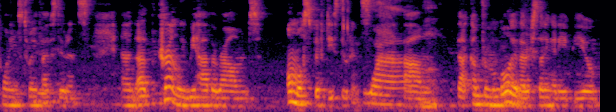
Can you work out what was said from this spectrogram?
20 to 25 students, and at, currently we have around almost 50 students wow um, that come from Mongolia that are studying at APU.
